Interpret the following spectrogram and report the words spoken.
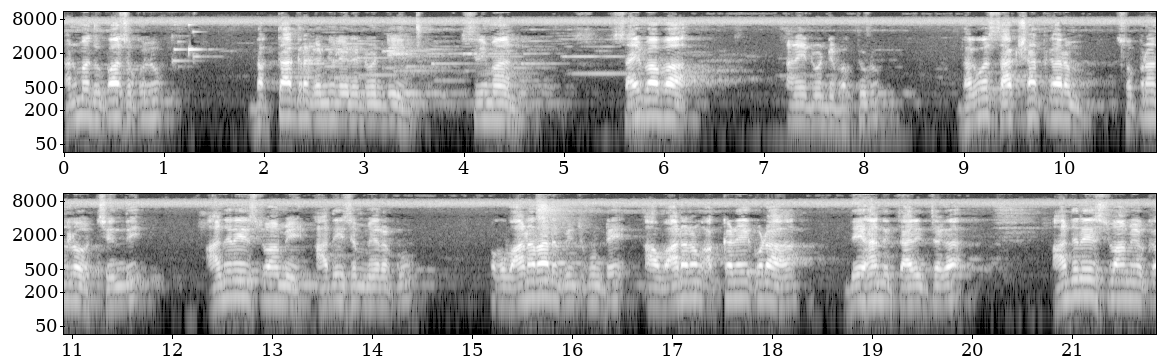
హనుమద్ ఉపాసకులు భక్తాగ్రగణ్యులైనటువంటి శ్రీమాన్ సాయిబాబా అనేటువంటి భక్తుడు భగవత్ సాక్షాత్కారం స్వప్నంలో చెంది ఆంజనేయ స్వామి ఆదేశం మేరకు ఒక వానరాన్ని పెంచుకుంటే ఆ వానరం అక్కడే కూడా దేహాన్ని తారించగా ఆంజనేయ స్వామి యొక్క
